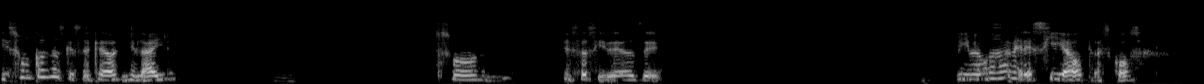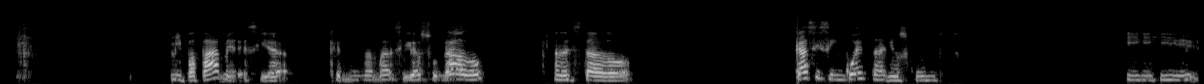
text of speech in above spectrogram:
Y son cosas que se quedan en el aire. Son esas ideas de mi mamá merecía otras cosas. Mi papá merecía que mi mamá siga a su lado. Han estado casi 50 años juntos. Y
